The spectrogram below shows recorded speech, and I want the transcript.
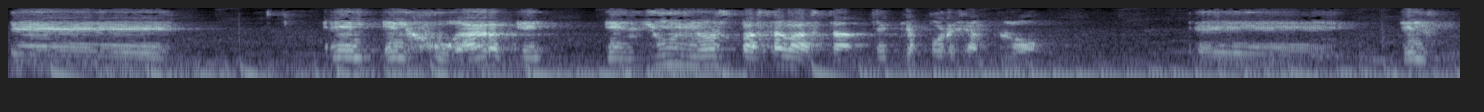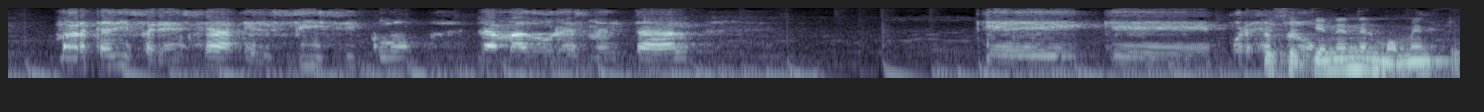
eh, el, jugar en, juniors pasa bastante que, por ejemplo, el, marca diferencia el físico, la madurez mental, que, por ejemplo... Que se tiene en el momento.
